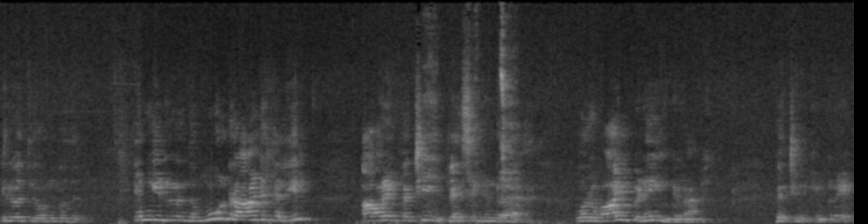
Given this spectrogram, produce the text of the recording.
இருபத்தி ஒன்பது. என்கின்ற இந்த மூன்று ஆண்டுகளில் அவரை பற்றி பேசுகின்ற ஒரு வாய்ப்பினை இங்கு நான் பெற்றிருக்கின்றேன்.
